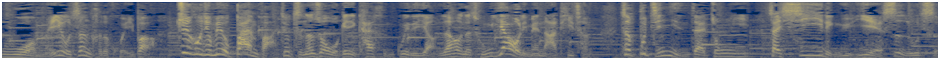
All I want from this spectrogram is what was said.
我没有任何的回报，最后就没有办法，就只能说我给你开很贵的药，然后呢从药里面拿提成。这不仅仅在中医，在西医领域也是如此。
